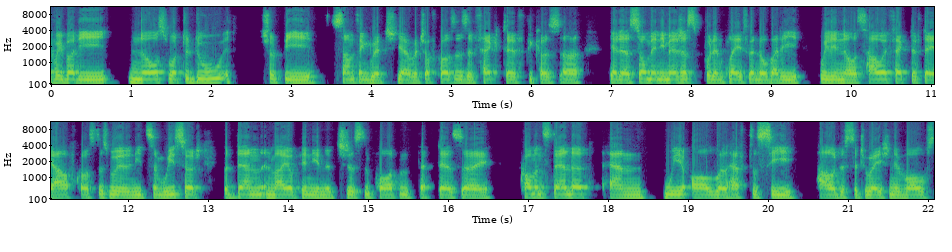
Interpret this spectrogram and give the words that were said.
everybody knows what to do It should be something which, yeah, which of course is effective because, uh, yeah, there's so many measures put in place where nobody really knows how effective they are. Of course, this will need some research, but then, in my opinion, it's just important that there's a common standard and we all will have to see how the situation evolves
